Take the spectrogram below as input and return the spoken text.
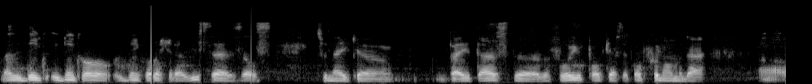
en ik denk, ik, denk wel, ik denk wel dat je dat wist. Hè. Zelfs toen ik uh, bij je thuis de, vorige podcast heb opgenomen, dat, uh,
